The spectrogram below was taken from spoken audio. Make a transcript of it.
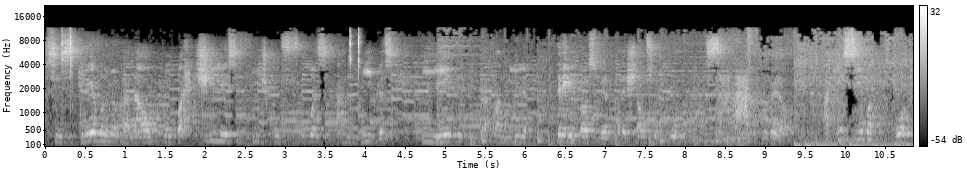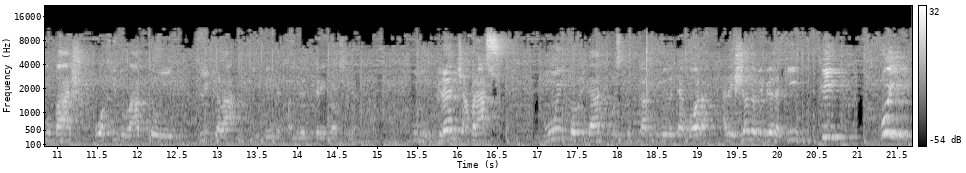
Se inscreva no meu canal, compartilhe esse vídeo com suas amigas e entre para a família Treino Conhecimento para deixar o seu corpo sarado pro verão. Aqui em cima, ou aqui embaixo, ou aqui do lado tem um link. Clica lá e vem para a família Treino Conhecimento. Um grande abraço muito obrigado por você ter ficado comigo até agora. Alexandre Oliveira aqui e fui!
